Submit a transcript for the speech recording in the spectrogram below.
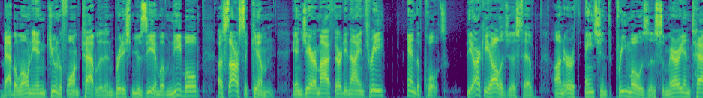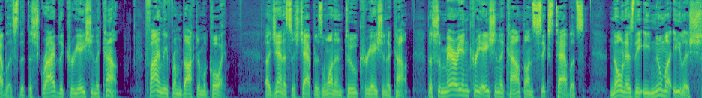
Babylonian cuneiform tablet in British Museum of Nebo Sarsekim in Jeremiah 39.3, end of quotes. The archaeologists have unearthed ancient pre-Moses Sumerian tablets that describe the creation account, finally from Dr. McCoy. Uh, Genesis chapters 1 and 2, creation account. The Sumerian creation account on six tablets known as the Enuma Elish,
